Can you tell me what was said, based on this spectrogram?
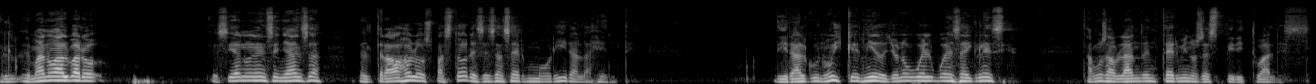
El hermano Álvaro decía en una enseñanza, el trabajo de los pastores es hacer morir a la gente. Dirá alguno, uy, qué miedo, yo no vuelvo a esa iglesia. Estamos hablando en términos espirituales.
